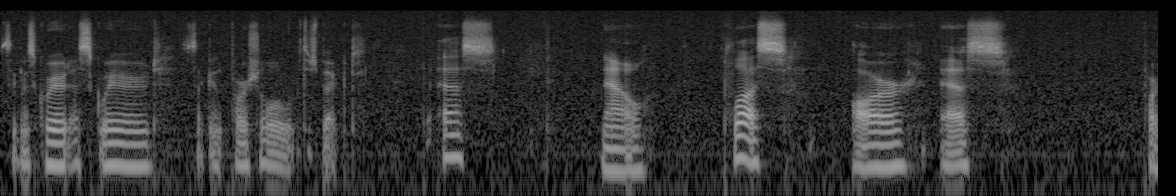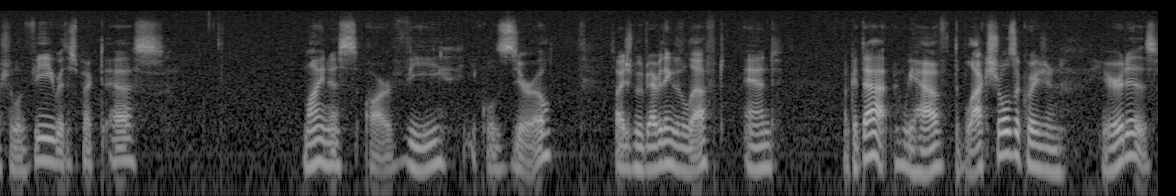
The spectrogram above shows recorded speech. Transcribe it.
sigma squared s squared, second partial with respect to s. Now plus r s partial of v with respect to s minus rv equals 0. So I just moved everything to the left, and look at that. We have the Black-Scholes equation. Here it is.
